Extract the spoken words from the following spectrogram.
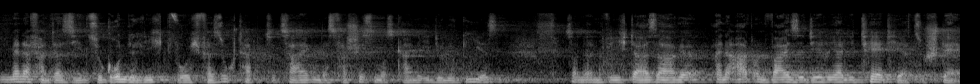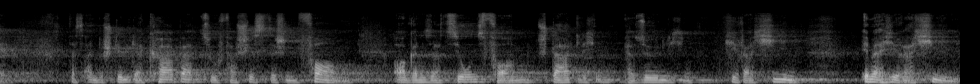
in Männerfantasien zugrunde liegt, wo ich versucht habe zu zeigen, dass Faschismus keine Ideologie ist, sondern, wie ich da sage, eine Art und Weise, die Realität herzustellen, dass ein bestimmter Körper zu faschistischen Formen Organisationsformen, staatlichen, persönlichen Hierarchien, immer Hierarchien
